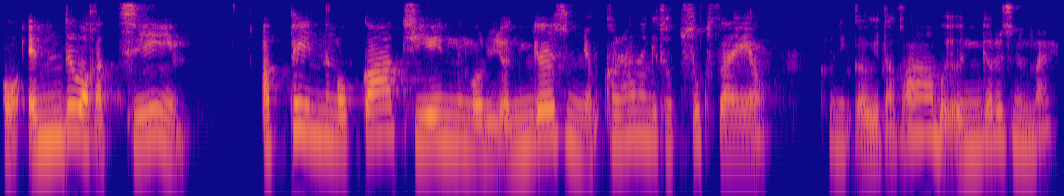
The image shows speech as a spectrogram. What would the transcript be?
어, and와 같이 앞에 있는 것과 뒤에 있는 거를 연결해 주는 역할을 하는 게 접속사예요. 그러니까 여기다가 뭐 연결해 주는 말?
